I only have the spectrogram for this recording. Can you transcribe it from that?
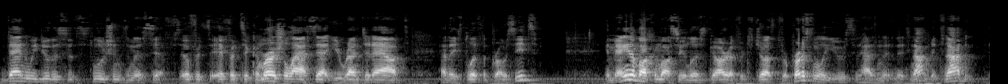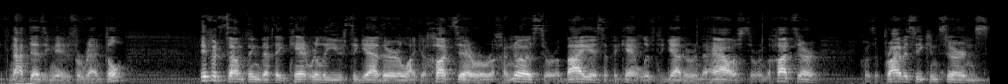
then we do the solutions in this if. So if it's, if it's a commercial asset, you rent it out and they split the proceeds. In May Nabakamasi Lisgar, if it's just for personal use, it hasn't. it's not it's not it's not designated for rental. If it's something that they can't really use together, like a chutzner or a chanus or a bias, if they can't live together in the house or in the chutzner because of privacy concerns,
